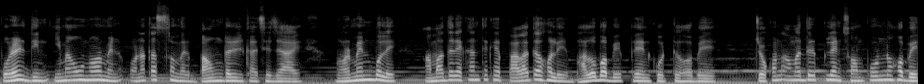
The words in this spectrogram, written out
পরের দিন ইমা ও নরম্যান অনাথ আশ্রমের বাউন্ডারির কাছে যায়। নরম্যান বলে, আমাদের এখান থেকে পালাতে হলে ভালোভাবে প্ল্যান করতে হবে। যখন আমাদের প্ল্যান সম্পূর্ণ হবে,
